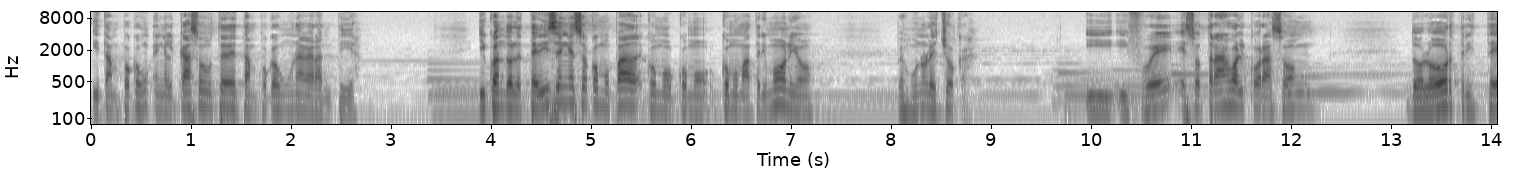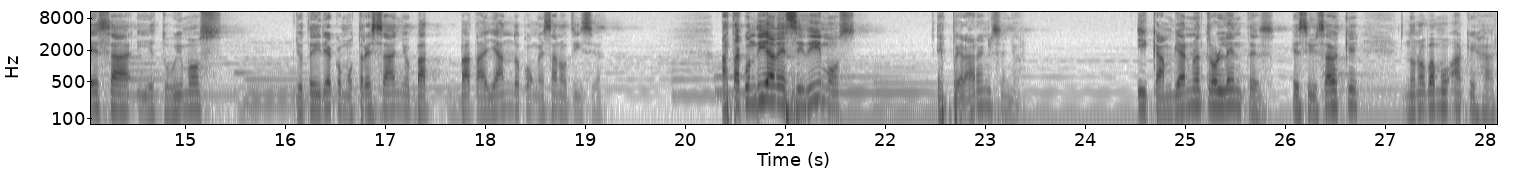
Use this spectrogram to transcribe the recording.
Y tampoco, en el caso de ustedes, tampoco es una garantía. Y cuando te dicen eso como, como, como, como matrimonio, pues uno le choca. Y, fue, eso trajo al corazón dolor, tristeza y estuvimos, yo te diría como tres años batallando con esa noticia. Hasta que un día decidimos esperar en el Señor y cambiar nuestros lentes. Es decir, ¿sabes qué? No nos vamos a quejar.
